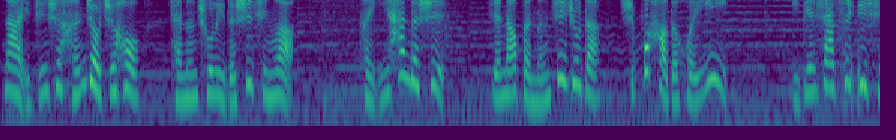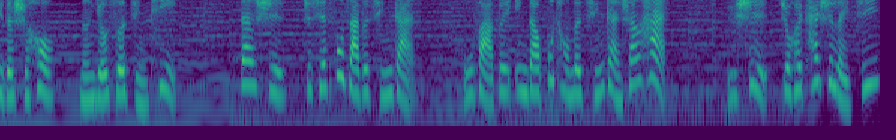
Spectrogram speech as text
那已经是很久之后才能处理的事情了。很遗憾的是，人脑本能记住的是不好的回忆，以便下次遇袭的时候能有所警惕。但是这些复杂的情感。无法对应到不同的情感伤害，于是就会开始累积，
